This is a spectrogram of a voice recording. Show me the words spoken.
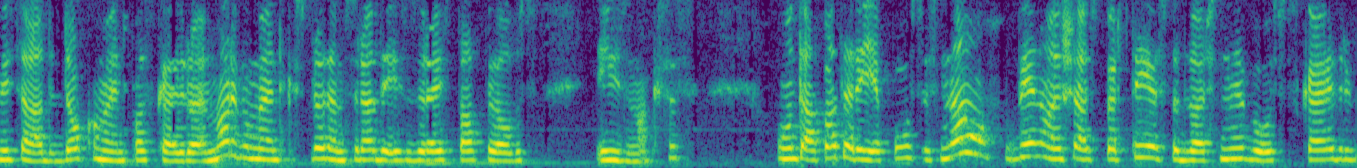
visādi dokumenti, paskaidrojumi, argumenti, kas, protams, radīs uzreiz papildus izmaksas. Un tāpat arī, ja puses nav vienojušās par tiesu, tad vairs nebūs skaidri,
